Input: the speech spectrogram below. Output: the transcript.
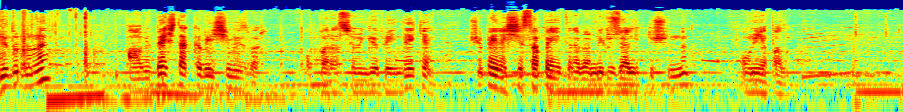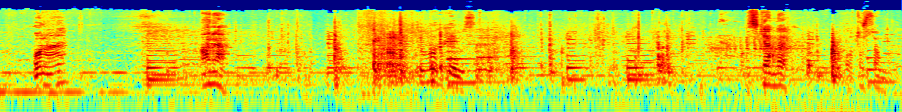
Ne durdun lan? Abi beş dakika bir işimiz var. Operasyonun göbeğindeyken şu beleşçi sap heyetine ben bir güzellik düşündüm. Onu yapalım. O ne? Ana. Dur bakayım sen. İskender, otursan burada.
